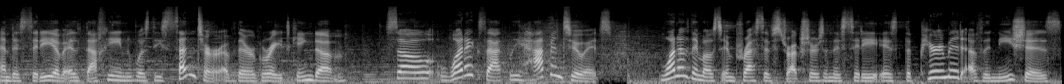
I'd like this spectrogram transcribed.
and the city of El Tajín was the center of their great kingdom. So, what exactly happened to it? One of the most impressive structures in this city is the Pyramid of the Niches,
